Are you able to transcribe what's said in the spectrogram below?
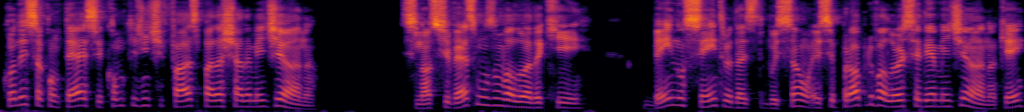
Quando isso acontece, como que a gente faz para achar a mediana? Se nós tivéssemos um valor aqui bem no centro da distribuição, esse próprio valor seria a mediana, ok?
